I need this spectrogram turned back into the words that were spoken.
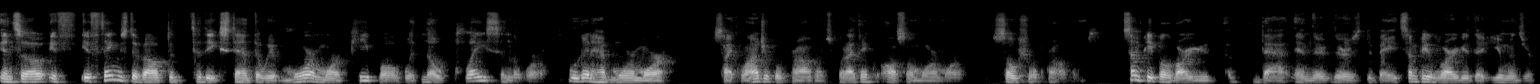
And so, if, if things develop to, to the extent that we have more and more people with no place in the world, we're going to have more and more psychological problems, but I think also more and more social problems some people have argued that, and there, there's debate. Some people have argued that humans are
